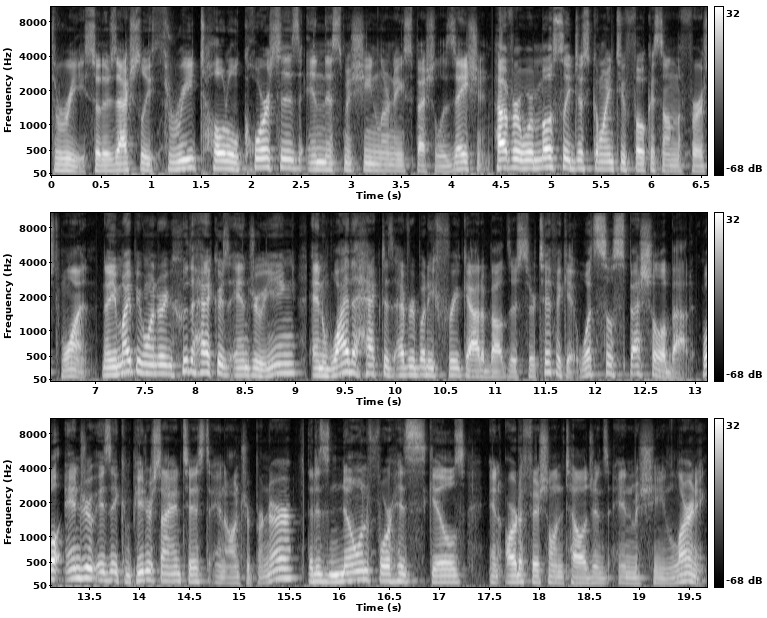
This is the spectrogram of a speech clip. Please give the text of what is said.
three. So there's actually three total courses in this machine learning specialization. However, we're mostly just going to focus on the first one. Now you might be wondering who the heck is Andrew Ng and why the heck does everybody freak out about this certificate? What's so special about it? Well, Andrew is a computer scientist and entrepreneur that is known for his skills in artificial intelligence and machine learning.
